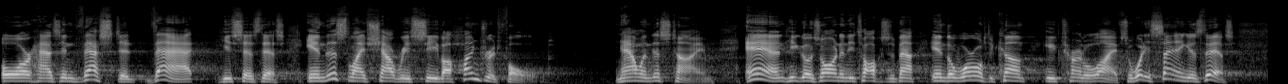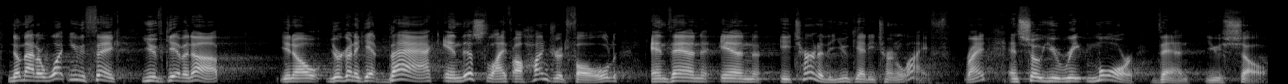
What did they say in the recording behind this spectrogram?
or has invested that, he says this, in this life shall receive a hundredfold now in this time. And he goes on and he talks about in the world to come eternal life. So what he's saying is this no matter what you think you've given up, you know, you're going to get back in this life a hundredfold, and then in eternity, you get eternal life, right? And so you reap more than you sow.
